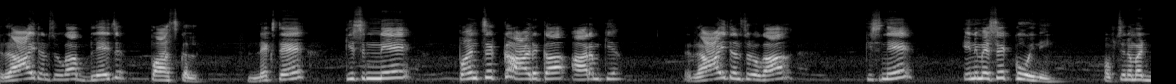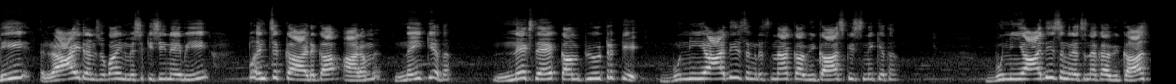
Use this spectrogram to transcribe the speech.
right answer होगा ब्लेज पास्कल नेक्स्ट है, किसने पंच कार्ड का आरंभ किया? राइट आंसर होगा, किसने? इनमें से कोई नहीं। Option number D right answer होगा, इनमें से किसी ने भी पंच कार्ड का आरंभ नहीं किया था। नेक्स्ट है कंप्यूटर के। बुनियादी संरचना का विकास किसने किया था? बुनियादी संरचना का विकास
